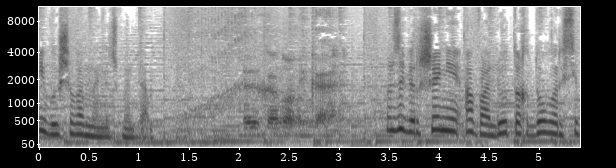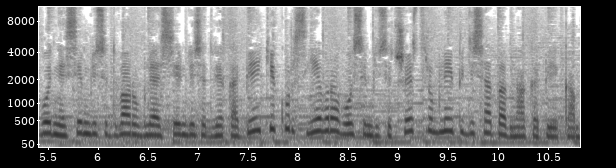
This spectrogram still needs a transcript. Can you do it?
и высшего менеджмента. «Экономика». В завершении о валютах. Доллар сегодня 72 рубля 72 копейки, курс евро 86 рублей 51 копейка.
